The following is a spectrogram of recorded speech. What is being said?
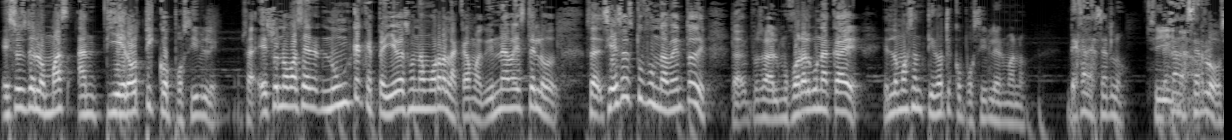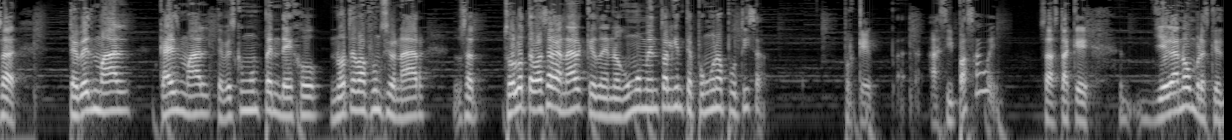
eso es de lo más antierótico posible. O sea, eso no va a ser nunca que te lleves una morra a la cama. De una vez te lo, o sea, si ese es tu fundamento de, ah, pues a lo mejor alguna cae, es lo más antierótico posible, hermano. Deja de hacerlo. Sí, Deja de hacerlo. O sea, te ves mal, caes mal, te ves como un pendejo, no te va a funcionar, o sea, solo te vas a ganar que en algún momento alguien te ponga una putiza. Porque así pasa, güey. O sea, hasta que llegan hombres que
